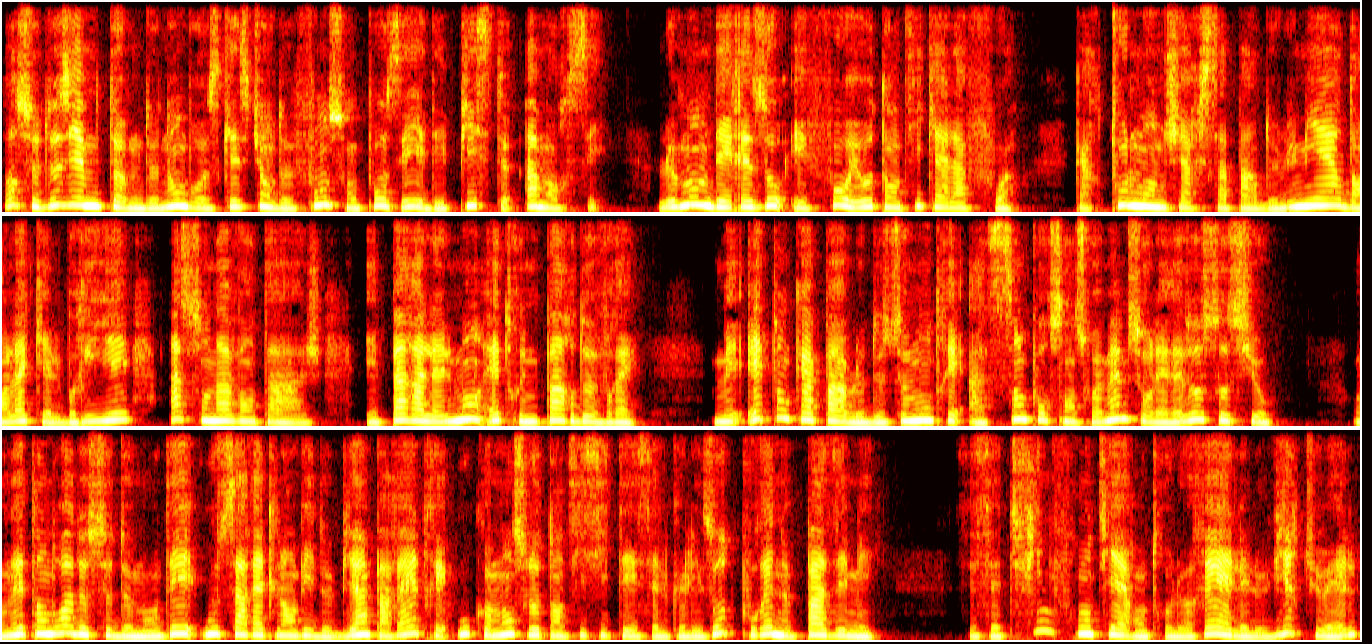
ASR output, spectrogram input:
Dans ce deuxième tome, de nombreuses questions de fond sont posées et des pistes amorcées le monde des réseaux est faux et authentique à la fois, car tout le monde cherche sa part de lumière dans laquelle briller à son avantage, et parallèlement être une part de vrai. Mais est-on capable de se montrer à 100% soi-même sur les réseaux sociaux? On est en droit de se demander où s'arrête l'envie de bien paraître et où commence l'authenticité, celle que les autres pourraient ne pas aimer. C'est cette fine frontière entre le réel et le virtuel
